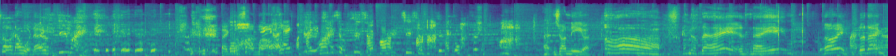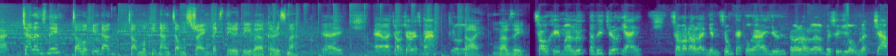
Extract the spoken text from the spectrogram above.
rồi đau ở đây. Chi bạn Anh có 6 máu xì sụp xì sụp xì sụp à, Johnny à Ờ, Được đấy, đấy. Rồi, được đây. Challenge đi. Chọn một kỹ năng Chọn một kỹ năng trong Strength, Dexterity và Charisma ok. Em ờ, chọn charisma. Rồi. Rồi, làm gì? sau khi mà lướt tới phía trước vậy sau bắt đầu là nhìn xuống các cô gái dưới sau bắt đầu là mới sử dụng là trăm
